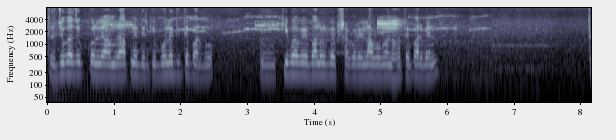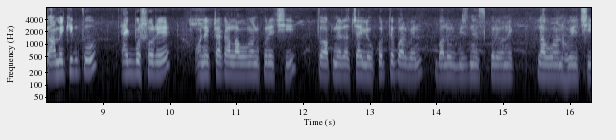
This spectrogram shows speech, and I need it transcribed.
তো যোগাযোগ করলে আমরা আপনাদেরকে বলে দিতে পারব। কীভাবে বালুর ব্যবসা করে লাভবান হতে পারবেন? তো আমি কিন্তু এক বছরে অনেক টাকা লাভবান করেছি, তো আপনারা চাইলেও করতে পারবেন। বালুর বিজনেস করে অনেক লাভবান হয়েছি।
